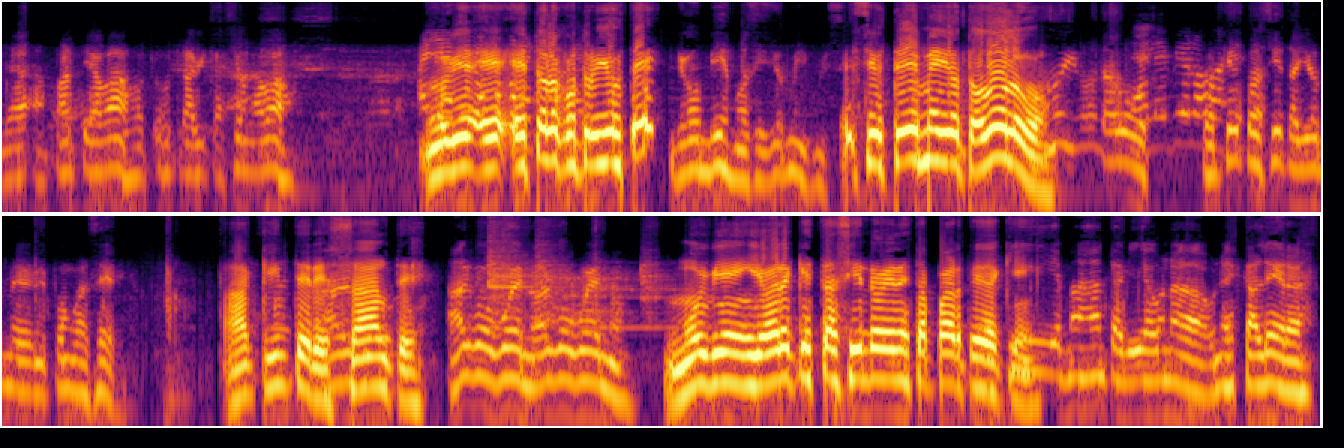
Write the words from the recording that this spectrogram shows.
Ya, aparte de abajo, otra habitación abajo. Muy bien. Eh, ¿Esto lo construyó usted? Yo mismo, sí, yo mismo. sí. Si usted es medio todólogo. No, yo hago cualquier cosita yo me, me pongo a hacer. Ah, qué interesante. Algo bueno, algo bueno. Muy bien. ¿Y ahora qué está haciendo en esta parte de aquí? Y más antes había una, una escalera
